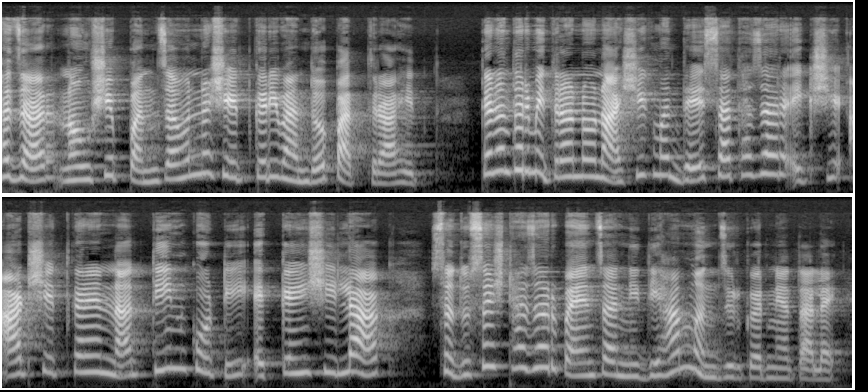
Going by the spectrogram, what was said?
हजार नऊशे पंचावन्न शेतकरी बांधव पात्र आहेत. त्यानंतर मित्रांनो नाशिकमध्ये सात हजार एकशे आठ शेतकऱ्यांना तीन कोटी एक्क्याऐंशी लाख सदुसष्ट हजार रुपयांचा निधी हा मंजूर करण्यात आला आहे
